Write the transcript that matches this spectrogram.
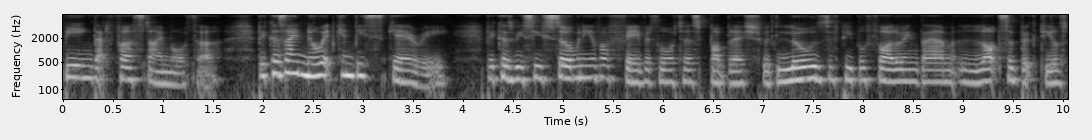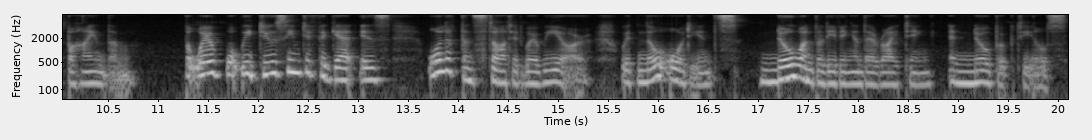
being that first time author because I know it can be scary because we see so many of our favorite authors published with loads of people following them, lots of book deals behind them. But where what we do seem to forget is all of them started where we are with no audience, no one believing in their writing, and no book deals.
